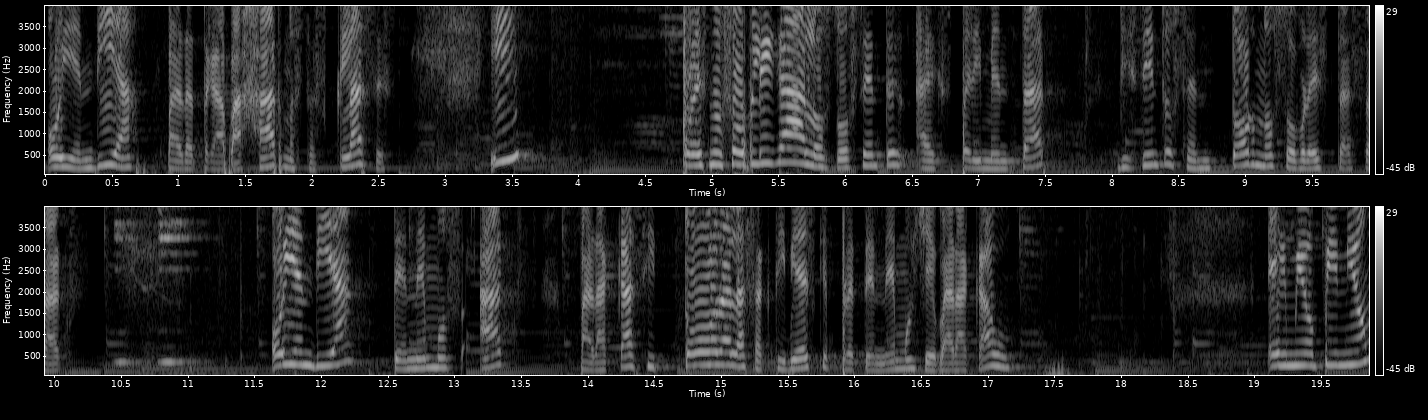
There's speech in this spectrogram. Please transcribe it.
hoy en día para trabajar nuestras clases y pues nos obliga a los docentes a experimentar distintos entornos sobre estas apps. Hoy en día tenemos apps para casi todas las actividades que pretendemos llevar a cabo. En mi opinión,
